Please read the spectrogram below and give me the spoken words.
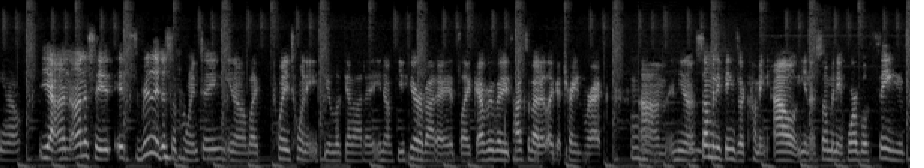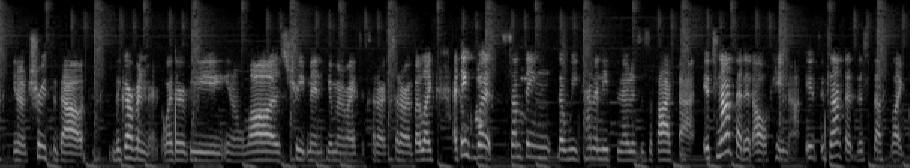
you know? Yeah and honestly it's really disappointing you know like 2020 if you look about it you know if you hear about it it's like everybody talks about it like a train wreck. Mm-hmm. um, and you know so many things are coming out you know so many horrible things you know truth about the government whether it be you know laws treatment human rights etc etc but like i think what something that we kind of need to notice is the fact that it's not that it all came out it, it's not that this stuff like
